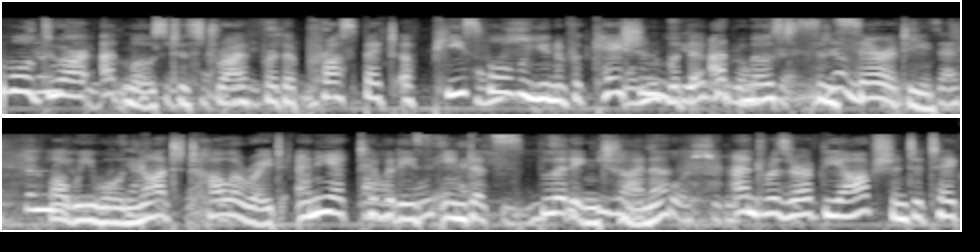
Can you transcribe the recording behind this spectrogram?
will do our utmost to strive for the prospect of peaceful reunification with the utmost sincerity, while we will not tolerate any activities aimed at splitting China and reserve the option to take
